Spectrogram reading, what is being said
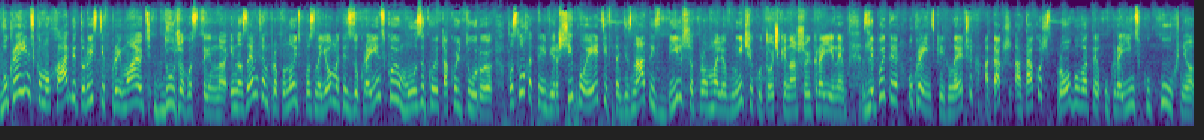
В українському хабі туристів приймають дуже гостинно. Іноземцям пропонують познайомитись з українською музикою та культурою, послухати вірші поетів та дізнатись більше про мальовничі куточки нашої країни, зліпити український глечик, а також а також спробувати українську кухню.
